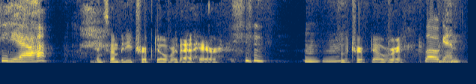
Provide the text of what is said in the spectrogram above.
yeah. And somebody tripped over that hair. Who tripped over it? Logan.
